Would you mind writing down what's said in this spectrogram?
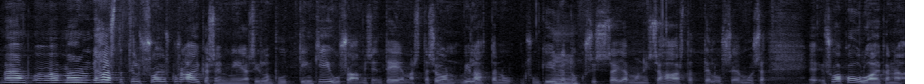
Mä oon, mä oon haastattellut sua joskus aikaisemmin ja silloin puhuttiin kiusaamisen teemasta. Se on vilahtanut sun kirjoituksissa mm. ja monissa haastatteluissa ja muissa. Sua kouluaikana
